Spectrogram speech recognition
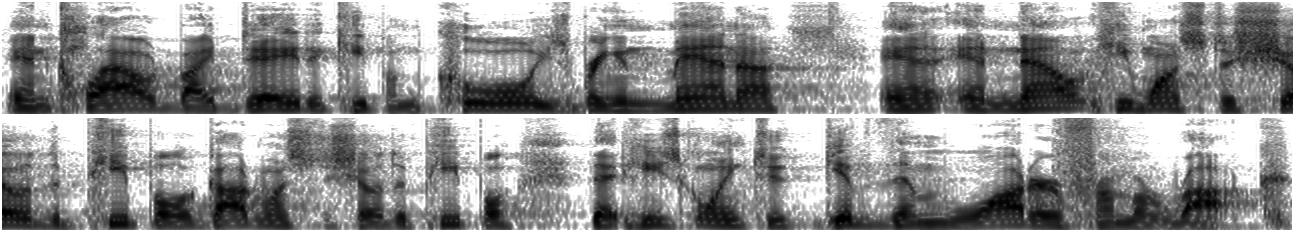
and cloud by day to keep them cool. He's bringing manna, and, and now he wants to show the people, God wants to show the people that he's going to give them water from a rock.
